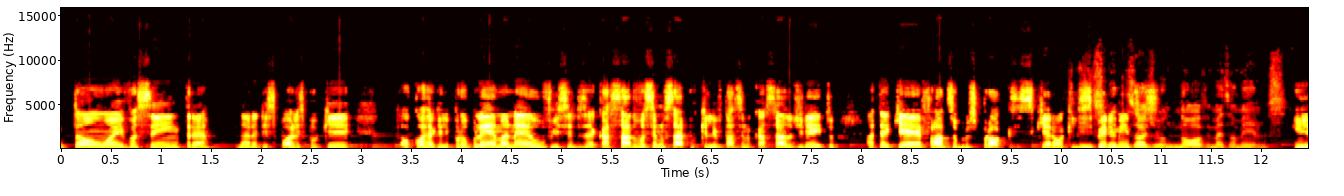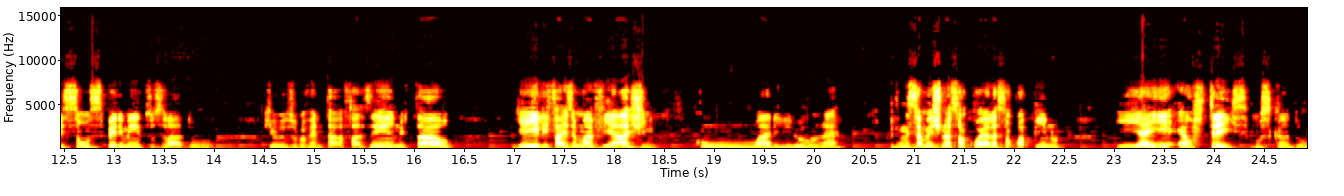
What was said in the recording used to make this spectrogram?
Então aí você entra na área de spoilers porque ocorre aquele problema, né? O Vincent é caçado. Você não sabe porque ele está sendo caçado direito. Até que é falado sobre os proxies, que eram aqueles Isso, experimentos. episódio 9, mais ou menos. E são os experimentos lá do que o governo tava fazendo e tal. E aí ele faz uma viagem com o Ariru, né? Inicialmente não é só com ela, é só com a Pino. E aí é os três buscando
